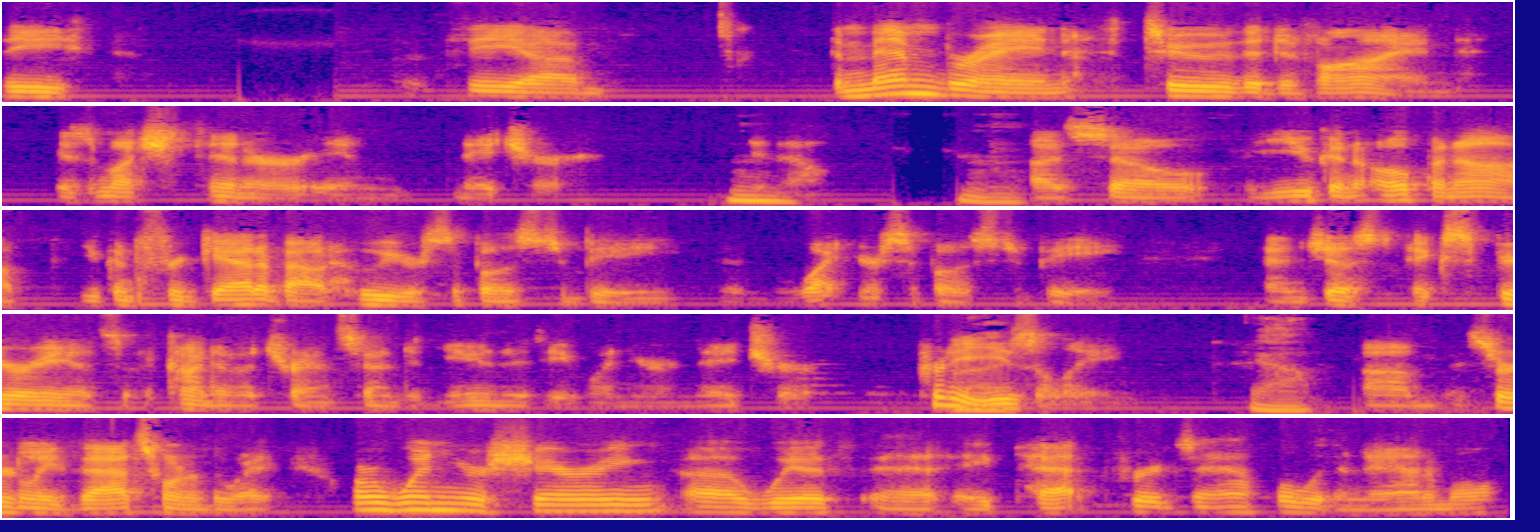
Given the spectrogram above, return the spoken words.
the the um, the membrane to the divine is much thinner in nature, mm. you hmm. know. Mm. Uh, so you can open up, you can forget about who you're supposed to be and what you're supposed to be, and just experience a kind of a transcendent unity when you're in nature pretty right. easily. Yeah. Um, certainly, that's one of the way. Or when you're sharing uh, with a, a, pet, for example, with an animal,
